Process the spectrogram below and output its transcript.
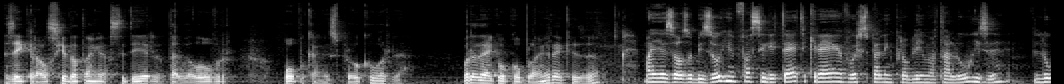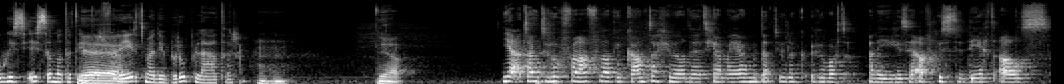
Zeker als je dat dan gaat studeren, dat daar wel over open kan gesproken worden. Wat eigenlijk ook wel belangrijk is. Hè? Maar je zou sowieso geen faciliteiten krijgen voor spellingproblemen, wat dat logisch, hè? logisch is, omdat het interfereert ja. met je beroep later. Mm -hmm. Ja, ja, het hangt er ook vanaf welke kant dat je wilt uitgaan. Maar ja, je moet natuurlijk... Je, wordt, allez, je bent afgestudeerd als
